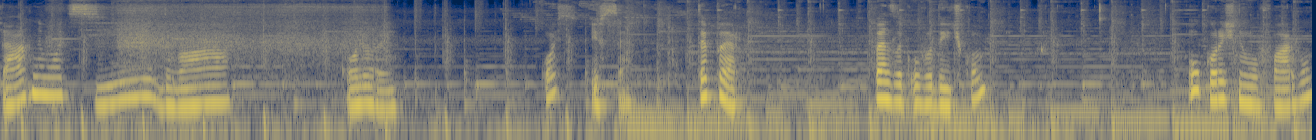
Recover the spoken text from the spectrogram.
Тягнемо ці два кольори. Ось і все. Тепер пензлик у водичку, у коричневу фарбу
